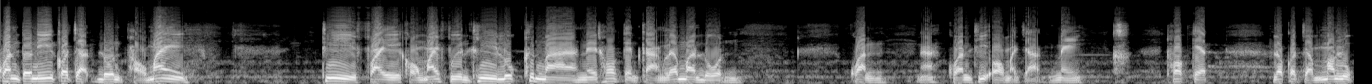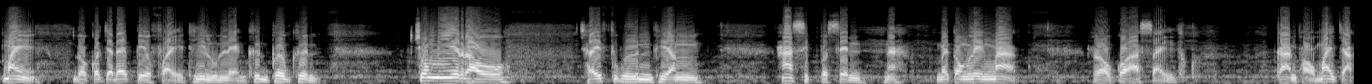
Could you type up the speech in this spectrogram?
ควันตัวนี้ก็จะโดนเผาไหม้ที่ไฟของไม้ฟืนที่ลุกขึ้นมาในท่อแกนกลางแล้วมาโดนควัน นะควันที่ออกมาจากในท่อแก๊สแล้วก็จะมาลุกไหม้เราก็จะได้เปลวไฟที่รุนแรงขึ้นเพิ่มขึ้น ช่วงนี้เราใช้ฟืนเพียง 50%นะไม่ต้องเร่งมาก เราก็อาศัยการเผาไหม้จาก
